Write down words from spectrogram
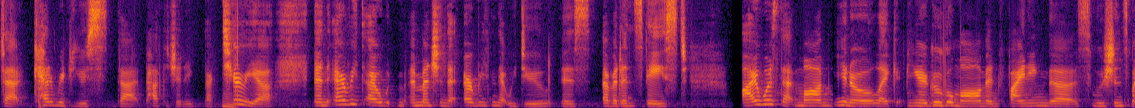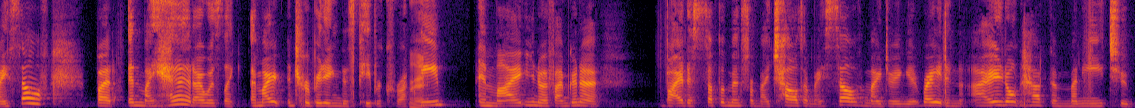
that can reduce that pathogenic bacteria. Mm. And every I mentioned that everything that we do is evidence based. I was that mom, you know, like being a Google mom and finding the solutions myself. But in my head, I was like, am I interpreting this paper correctly? Right. Am I, you know, if I'm going to buy the supplement for my child or myself, am I doing it right? And I don't have the money to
